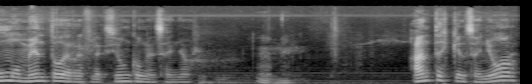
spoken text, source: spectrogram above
un momento de reflexión con el Señor. Amén. antes que el Señor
